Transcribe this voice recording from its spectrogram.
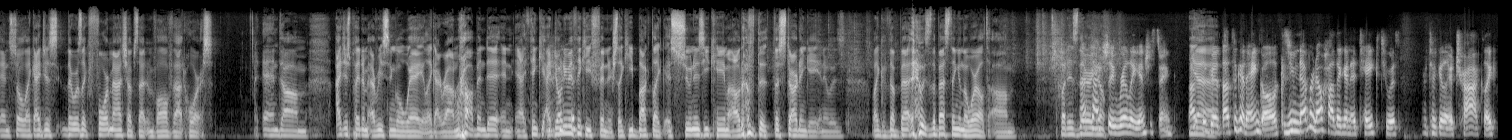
And so like I just there was like four matchups that involved that horse. And um, I just played him every single way. Like I round robined it, and I think I don't even think he finished. Like he bucked like as soon as he came out of the, the starting gate, and it was like the best. It was the best thing in the world. Um, but is there? That's you know- actually really interesting. That's Yeah. a good. That's a good angle because you never know how they're going to take to a particular track. Like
